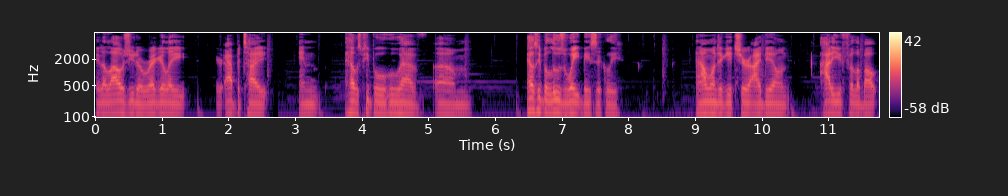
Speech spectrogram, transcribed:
It allows you to regulate your appetite and helps people who have um helps people lose weight basically. And I wanted to get your idea on how do you feel about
